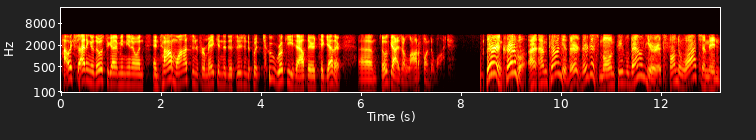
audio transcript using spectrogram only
How exciting are those two guys? I mean, you know, and and Tom Watson for making the decision to put two rookies out there together. Um, those guys are a lot of fun to watch. They're incredible. I, I'm telling you, they're they're just mowing people down here. It's fun to watch. I mean,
